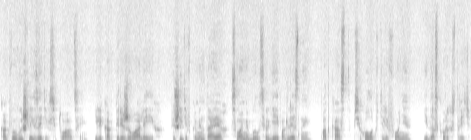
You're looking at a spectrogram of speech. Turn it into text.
Как вы вышли из этих ситуаций? Или как переживали их? Пишите в комментариях. С вами был Сергей Подлесный подкаст «Психолог в телефоне» и до скорых встреч.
